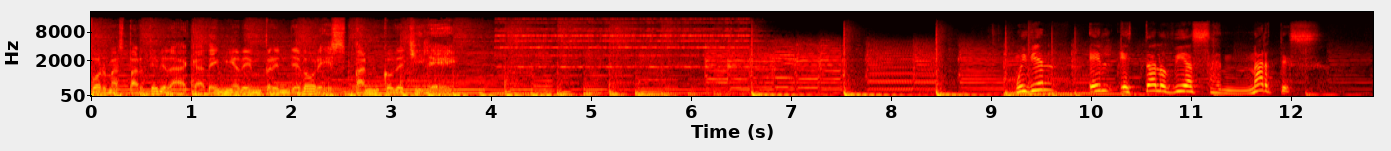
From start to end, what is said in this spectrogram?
Formas parte de la Academia de Emprendedores Banco de Chile. Muy bien, él está los días martes.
